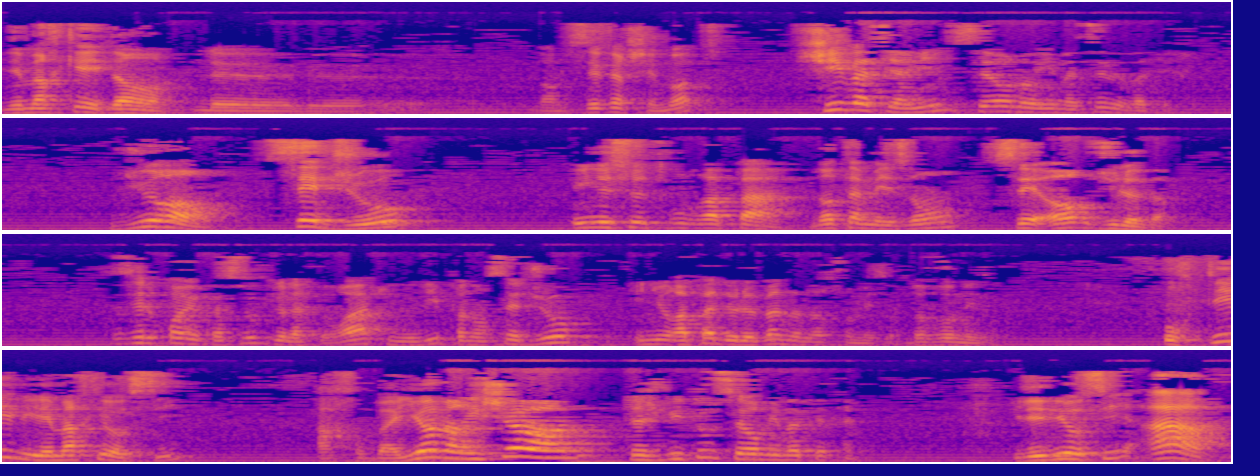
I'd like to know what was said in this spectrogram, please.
il est marqué dans le, le dans le Sefer Shemot, Shivat Seor Durant sept jours, il ne se trouvera pas dans ta maison c'est hors du levain. Ça, c'est le premier passage de la Torah qui nous dit pendant sept jours, il n'y aura pas de levain dans notre maison, dans vos maisons. Urtiv, il est marqué aussi, il est dit aussi, ah,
